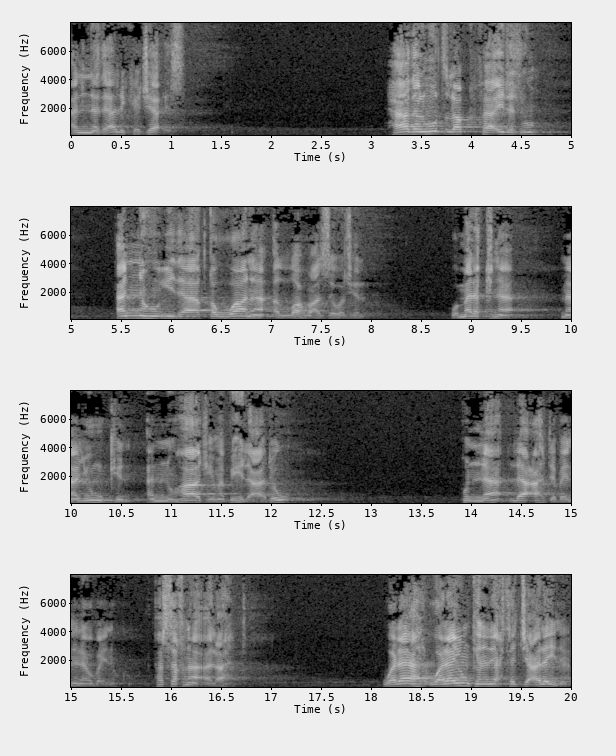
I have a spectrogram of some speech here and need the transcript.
أن ذلك جائز. هذا المطلق فائدته أنه إذا قوانا الله عز وجل وملكنا ما يمكن أن نهاجم به العدو قلنا لا عهد بيننا وبينكم فسخنا العهد. ولا ولا يمكن أن يحتج علينا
